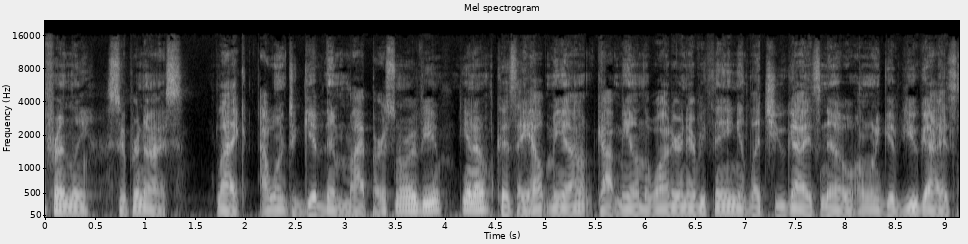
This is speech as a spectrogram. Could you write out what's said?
friendly, super nice. Like I want to give them my personal review, you know, because they helped me out, got me on the water and everything, and let you guys know. I want to give you guys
